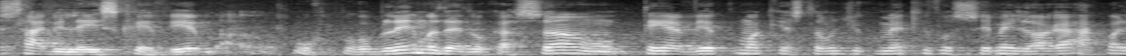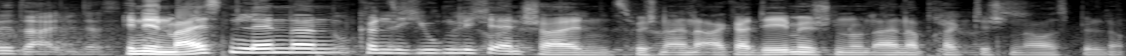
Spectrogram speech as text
Sabe ler e escrever. O problema da educação tem a ver com uma questão de como é que você melhora a qualidade. In den meisten Ländern können sich Jugendliche entscheiden zwischen einer akademischen und einer praktischen Ausbildung.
